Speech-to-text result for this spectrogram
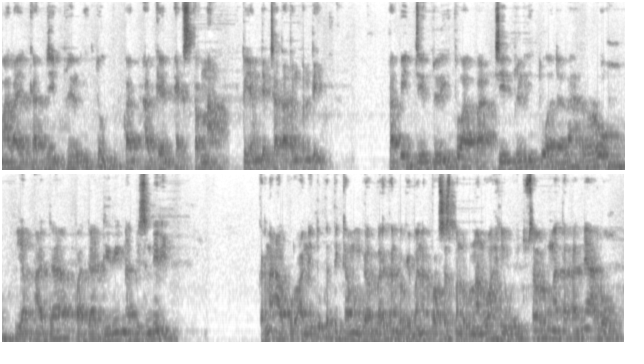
malaikat Jibril itu bukan agen eksternal. Itu yang menjadi catatan penting. Tapi Jibril itu apa? Jibril itu adalah roh yang ada pada diri Nabi sendiri. Karena Al-Quran itu ketika menggambarkan bagaimana proses penurunan wahyu, itu selalu mengatakannya roh.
